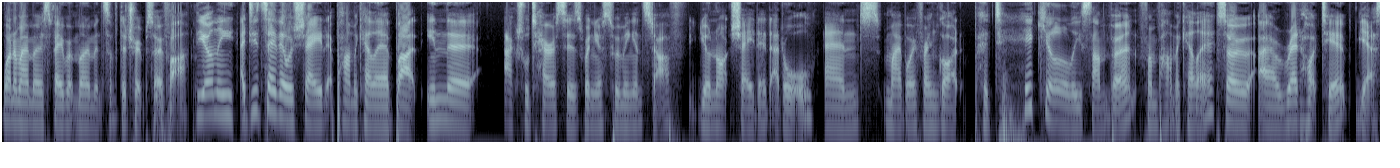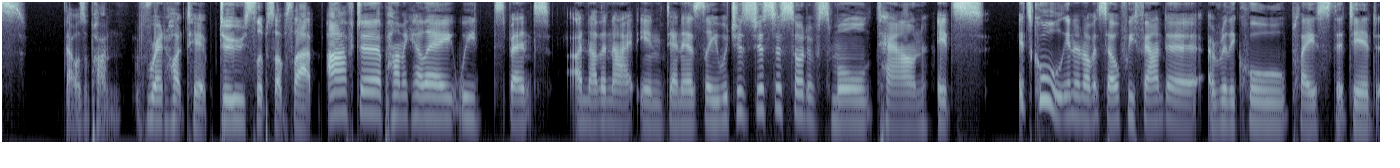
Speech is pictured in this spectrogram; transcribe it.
one of my most favorite moments of the trip so far. The only I did say there was shade at Pamukkale, but in the actual terraces when you're swimming and stuff, you're not shaded at all. And my boyfriend got particularly sunburnt from Pamukkale. So a red hot tip, yes, that was a pun. Red hot tip. Do slip, slop, slap. After Pamukkale, we spent another night in Denizli, which is just a sort of small town. It's it's cool in and of itself. We found a, a really cool place that did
